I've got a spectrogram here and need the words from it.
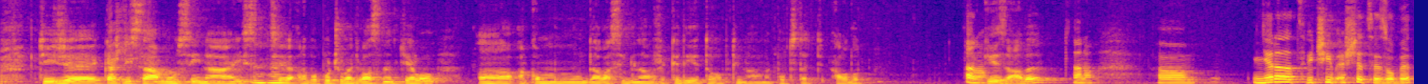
Čiže každý sám musí nájsť uh-huh. alebo počúvať vlastné telo, a ako mu dáva signál, že kedy je to optimálne podstať, alebo Ano. Aký je záver? Áno. Uh, nerada cvičím ešte cez obed,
